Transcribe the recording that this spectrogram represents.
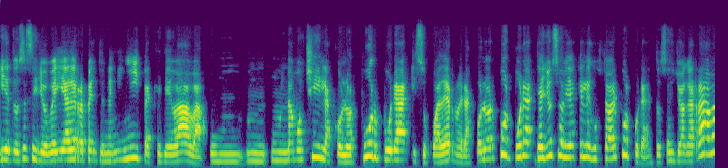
y entonces si yo veía de repente una niñita que llevaba una mochila color púrpura y su cuaderno era color púrpura, ya yo sabía que le gustaba el púrpura. Entonces yo agarraba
